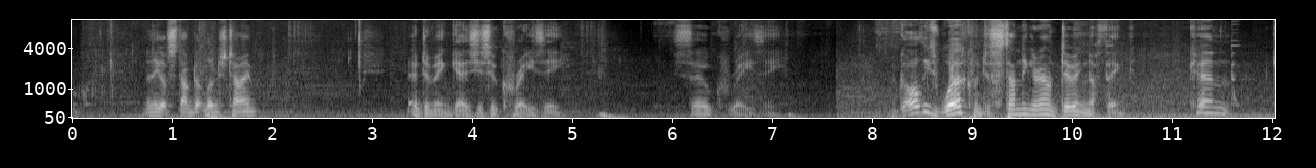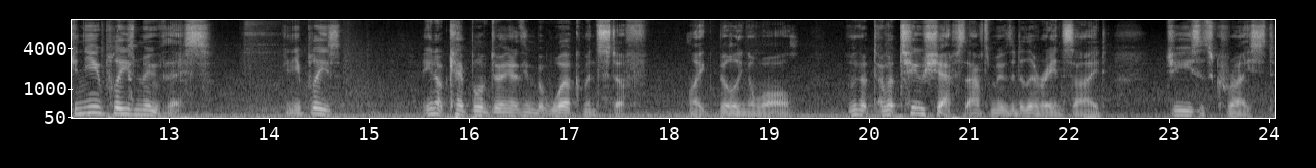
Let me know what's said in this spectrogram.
And then they got stabbed at lunchtime. Oh, Dominguez, you're so crazy. So crazy. I've got all these workmen just standing around doing nothing. Can can you please move this? Can you please... You're not capable of doing anything but workman stuff. Like building a wall. I've got, I've got two chefs that have to move the delivery inside. Jesus Christ.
